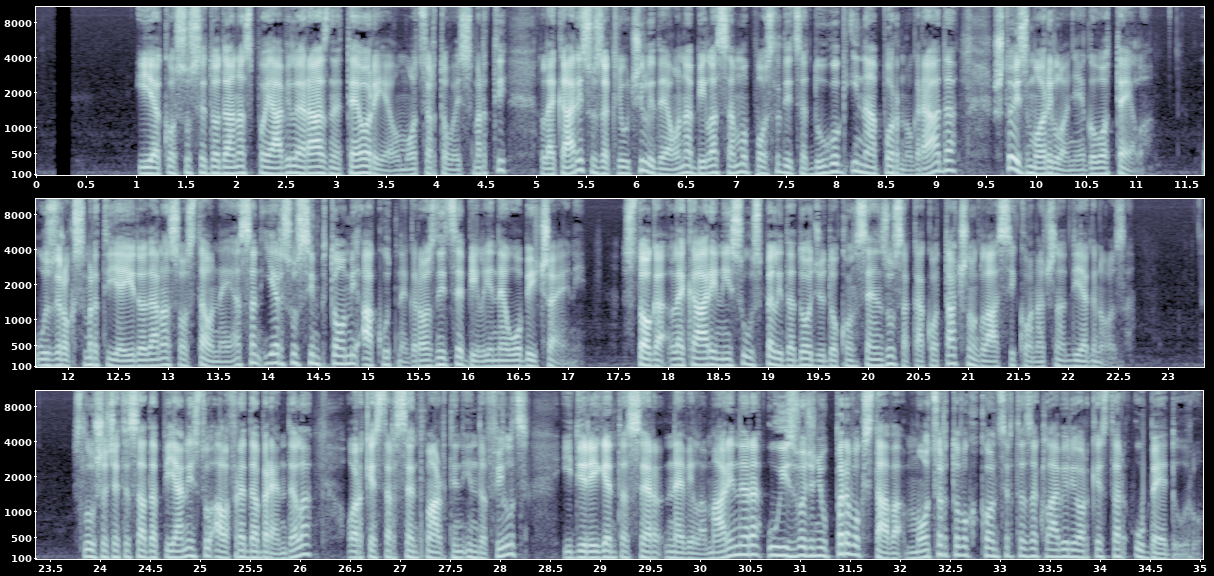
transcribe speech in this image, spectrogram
Iako su se do danas pojavile razne teorije o Mozartovoj smrti, lekari su zaključili da je ona bila samo posledica dugog i napornog rada, što je izmorilo njegovo telo. Uzrok smrti je i do danas ostao nejasan jer su simptomi akutne groznice bili neuobičajeni. Stoga, lekari nisu uspeli da dođu do konsenzusa kako tačno glasi konačna dijagnoza. Slušat ćete sada pijanistu Alfreda Brendela, orkestar St. Martin in the Fields i dirigenta Sir Nevila Marinera u izvođenju prvog stava Mozartovog koncerta za klavir i orkestar u B-duru.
